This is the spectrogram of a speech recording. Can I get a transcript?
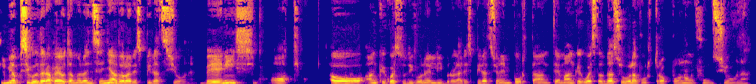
Il mio psicoterapeuta me l'ha insegnato la respirazione. Benissimo, ottimo. Oh, anche questo dico nel libro, la respirazione è importante, ma anche questa da sola purtroppo non funziona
